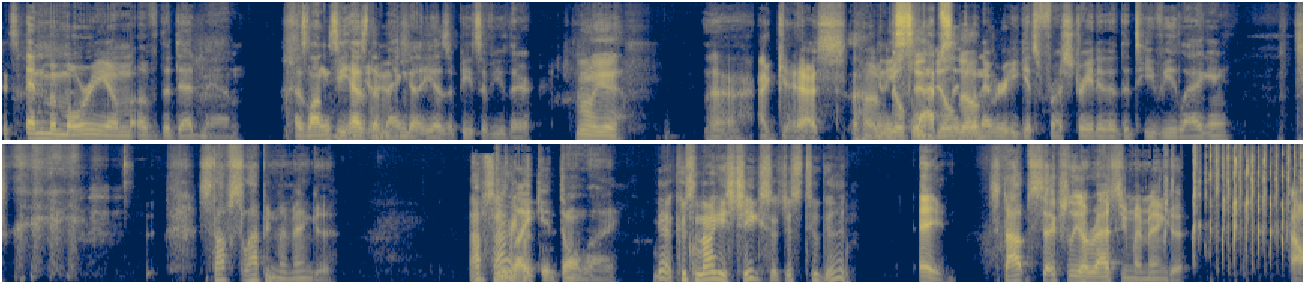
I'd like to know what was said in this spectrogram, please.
it's in memoriam of the dead man. As long as he has the manga, he has a piece of you there, Oh yeah. Uh, I guess. Uh, and he slaps it whenever he gets frustrated at the TV lagging. Stop slapping my manga. I'm You sorry. but- like it? Don't lie. yeah, Kusanagi's cheeks are just too good. Hey, stop sexually harassing my manga. Oh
